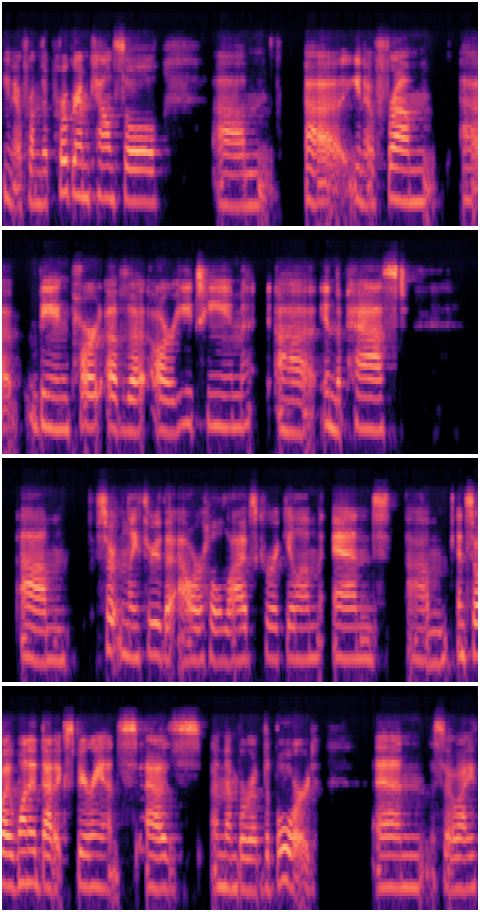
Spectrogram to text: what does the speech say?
you know, from the program council, um, uh, you know, from uh, being part of the RE team uh, in the past, um, certainly through the Our Whole Lives curriculum, and um, and so I wanted that experience as a member of the board, and so I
